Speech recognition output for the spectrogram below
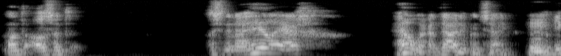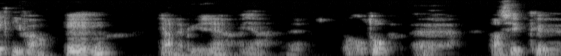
want als het, als je er nou heel erg helder en duidelijk kunt zijn, Mhm. op ik-niveau, Mhm. ja, dan kun je zeggen, ja, eh, rot op, eh, als, ik, eh,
